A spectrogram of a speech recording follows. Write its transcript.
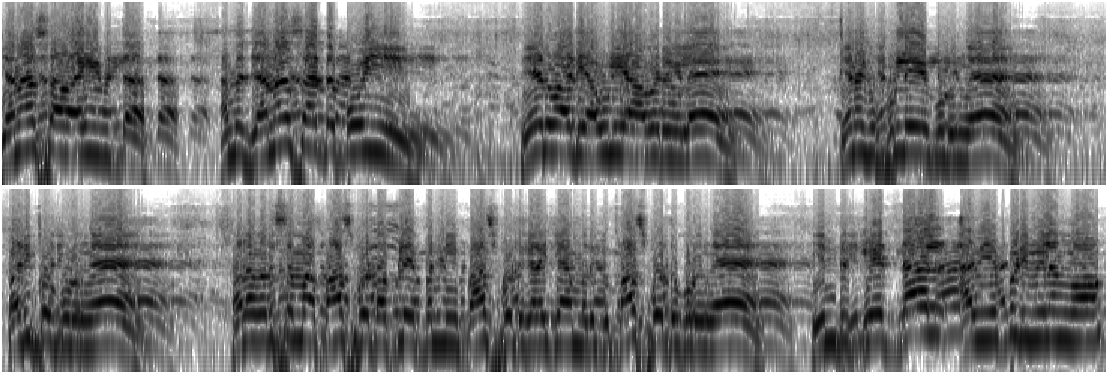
ஜனாசா ஆகி விட்டார் அந்த ஜனாசாட்ட போய் ஏர்வாடி அவுளியா அவர்களே எனக்கு பிள்ளைய கொடுங்க படிப்பை கொடுங்க பல வருஷமா பாஸ்போர்ட் அப்ளை பண்ணி பாஸ்போர்ட் கிடைக்காம இருக்கு. பாஸ்போர்ட் கொடுங்க. என்று கேட்டால் அது எப்படி விளங்கும்?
